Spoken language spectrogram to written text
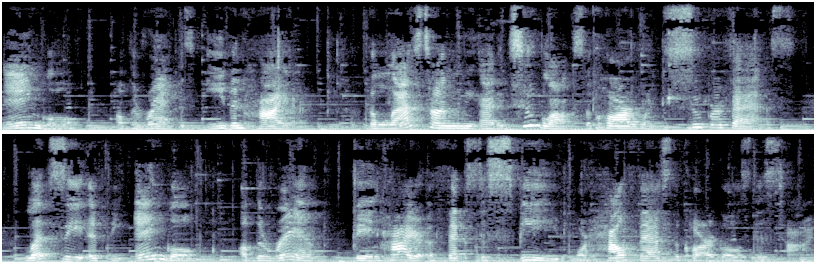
angle of the ramp is even higher. The last time when we added two blocks, the car went super fast. Let's see if the angle of the ramp being higher affects the speed or how fast the car goes this time.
